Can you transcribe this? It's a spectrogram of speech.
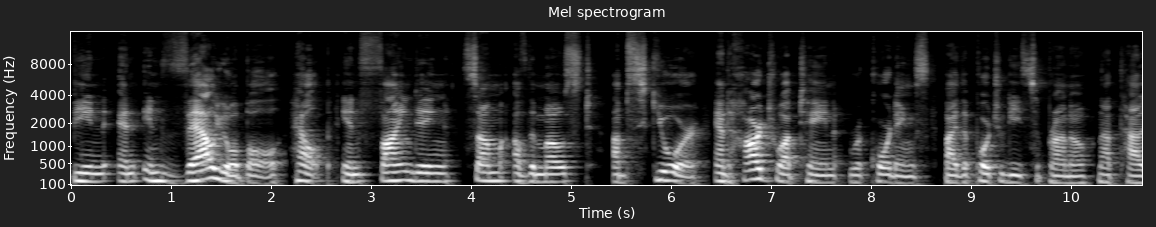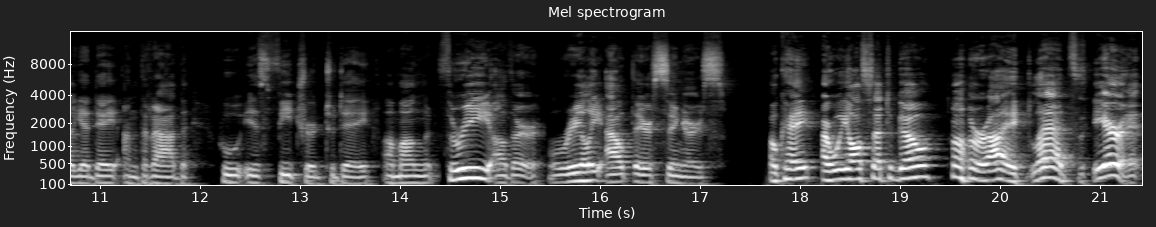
been an invaluable help in finding some of the most obscure and hard to obtain recordings by the Portuguese soprano Natalia de Andrade, who is featured today among three other really out there singers. Okay, are we all set to go? All right, let's hear it.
